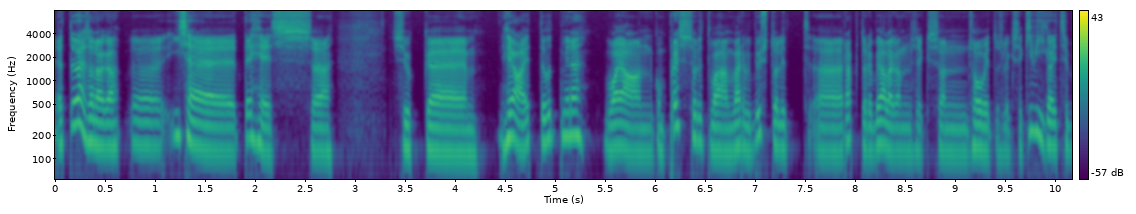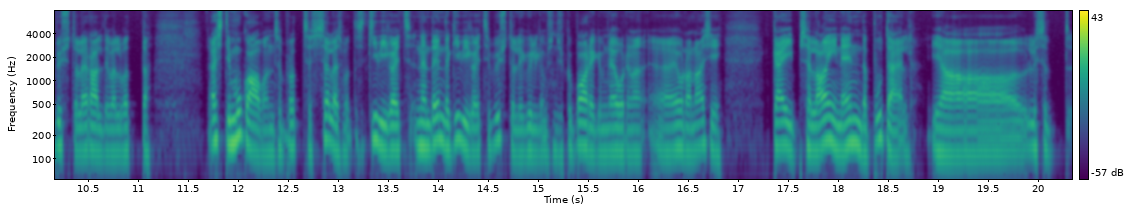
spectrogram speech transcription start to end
et ühesõnaga, äh, ise tehes niisugune hea ettevõtmine, vaja on kompressorit, vaja on värvipüstolit äh,, Raptori pealekandmiseks on soovituslik see kivikaitsepüstol eraldi veel võtta, hästi mugav on see protsess selles mõttes, et kivikaitse, nende enda kivikaitsepüstoli külge, mis on niisugune paarikümne eurone, eurone asi, käib selle aine enda pudel ja lihtsalt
